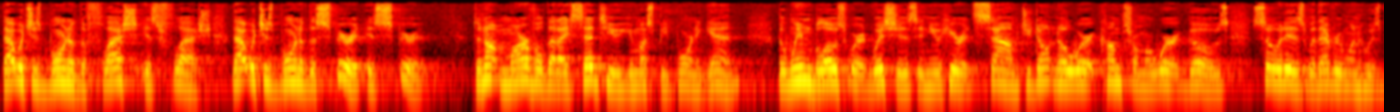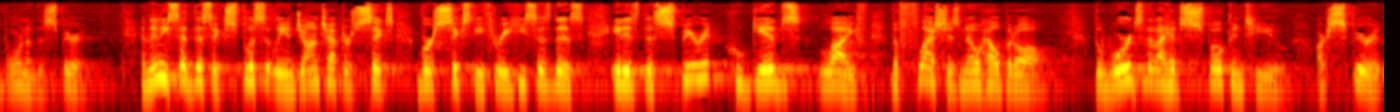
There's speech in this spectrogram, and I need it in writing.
That which is born of the flesh is flesh. That which is born of the Spirit is spirit. Do not marvel that I said to you, You must be born again. The wind blows where it wishes, and you hear its sound, but you don't know where it comes from or where it goes. So it is with everyone who is born of the Spirit. And then he said this explicitly in John chapter 6, verse 63. He says this It is the Spirit who gives life, the flesh is no help at all. The words that I have spoken to you are spirit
